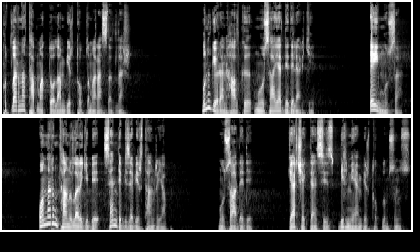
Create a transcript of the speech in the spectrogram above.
putlarına tapmakta olan bir topluma rastladılar. Bunu gören halkı Musa'ya dediler ki, Ey Musa! Onların tanrıları gibi sen de bize bir tanrı yap. Musa dedi, Gerçekten siz bilmeyen bir toplumsunuz.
